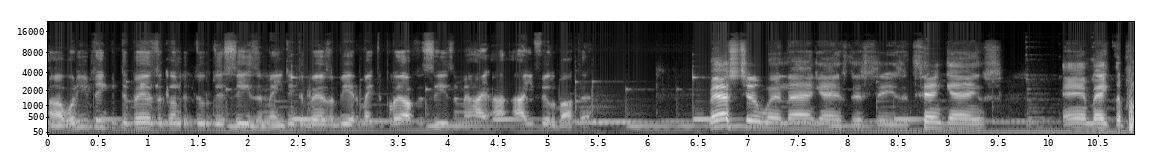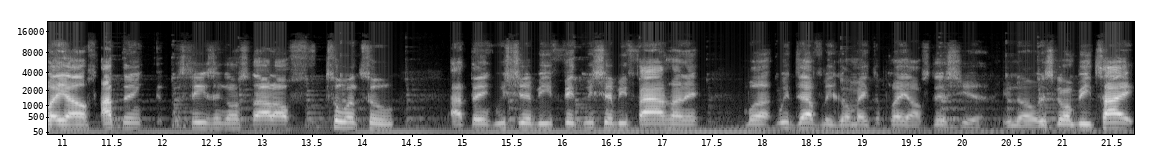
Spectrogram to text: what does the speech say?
Uh, what do you think the Bears are going to do this season, man? You think the Bears will be able to make the playoffs this season, man? How, how, how you feel about that? Bears should win nine games this season, ten games, and make the playoffs. I think the season gonna start off two and two. I think we should be fit. We should be five hundred, but we definitely gonna make the playoffs this year. You know, it's gonna be tight.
